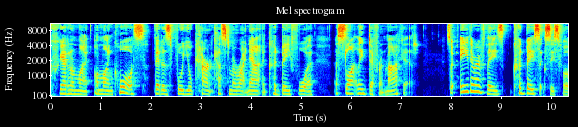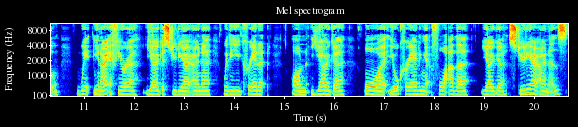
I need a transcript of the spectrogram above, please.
create an online online course that is for your current customer right now. It could be for a slightly different market. So either of these could be successful. You know, if you're a yoga studio owner, whether you create it on yoga or you're creating it for other yoga studio owners,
